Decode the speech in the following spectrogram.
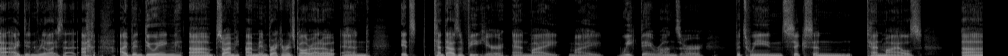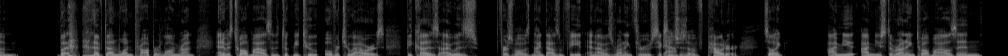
I I didn't realize that. I, I've been doing um, so. I'm I'm in Breckenridge, Colorado, and it's ten thousand feet here. And my my weekday runs are between six and ten miles. Um, but I've done one proper long run, and it was twelve miles, and it took me two over two hours because I was first of all it was nine thousand feet, and I was running through six Yeah. inches of powder. So like I'm I'm used to running 12 miles in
